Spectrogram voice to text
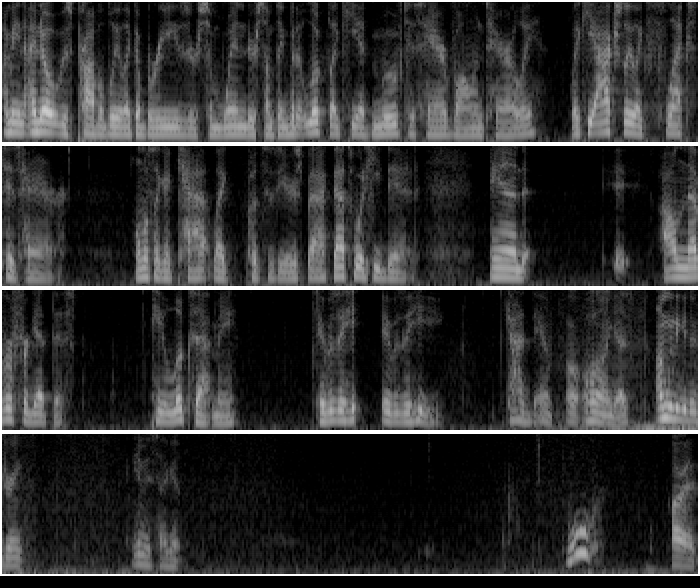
I mean, I know it was probably like a breeze or some wind or something, but it looked like he had moved his hair voluntarily. Like he actually like flexed his hair. Almost like a cat like puts his ears back. That's what he did. And I'll never forget this. He looks at me. It was a he, it was a he. God damn. Oh, hold on, guys. I'm gonna get a drink. Give me a second. Woo. All right.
